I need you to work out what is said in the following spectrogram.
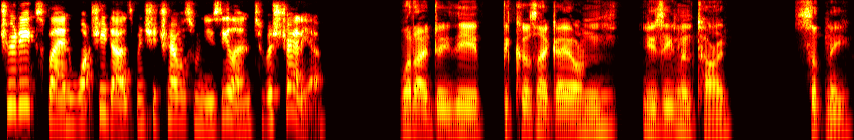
Trudy explained what she does when she travels from New Zealand to Australia. What I do there, because I go on New Zealand time, Sydney,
